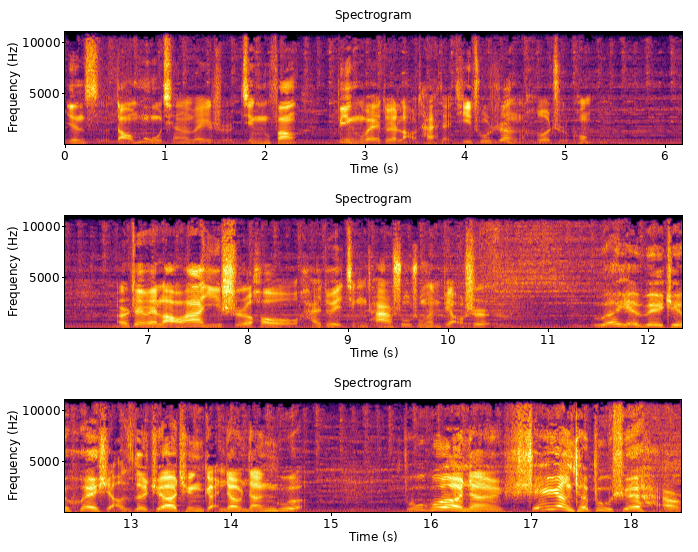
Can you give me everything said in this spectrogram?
因此到目前为止，警方并未对老太太提出任何指控。而这位老阿姨事后还对警察叔叔们表示：“我也为这坏小子的家庭感到难过。不过呢，谁让他不学好，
